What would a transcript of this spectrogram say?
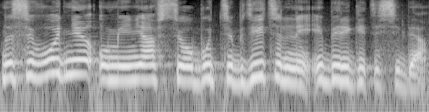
На сегодня у меня все. Будьте бдительны и берегите себя.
